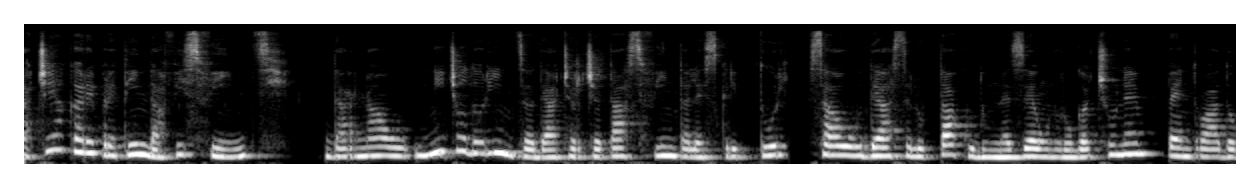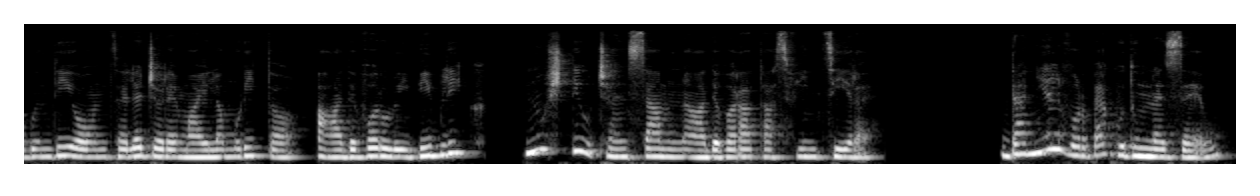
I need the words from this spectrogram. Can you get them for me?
Aceia care pretind a fi sfinți dar n-au nicio dorință de a cerceta Sfintele Scripturi sau de a se lupta cu Dumnezeu în rugăciune pentru a dobândi o înțelegere mai lămurită a adevărului biblic, nu știu ce înseamnă adevărata sfințire. Daniel vorbea cu Dumnezeu,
